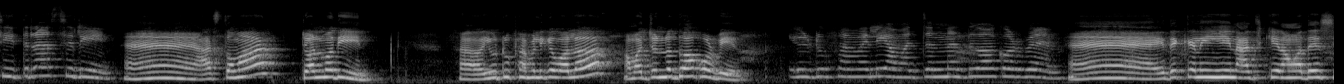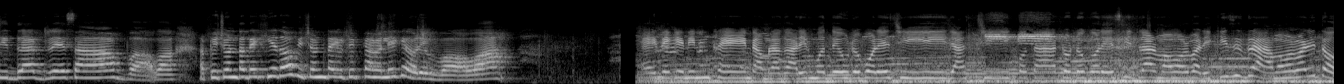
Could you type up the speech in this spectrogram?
সিদ্রা শ্রীন। হ্যাঁ আজ তোমার জন্মদিন। হ্যাঁ, ইউটিউব ফ্যামিলিকে বলো আমার জন্য দোয়া করবেন। ইউটিউব ফ্যামিলি আমার জন্য দোয়া করবেন। হ্যাঁ এই দেখে নিন আজকের আমাদের সিদ্রার ড্রেস আপ বাবা। আর পিছনটা দেখিয়ে দাও, পিছনটা ইউটিউব ফ্যামিলিকে ওরে বাবা। এই দেখে নিন ফ্রেন্ড আমরা গাড়ির মধ্যে উঠে পড়েছি, যাচ্ছি কোথা টোটো করে। সিদ্রার মামার বাড়ি। কি সিদ্রা মামার বাড়ি তো?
